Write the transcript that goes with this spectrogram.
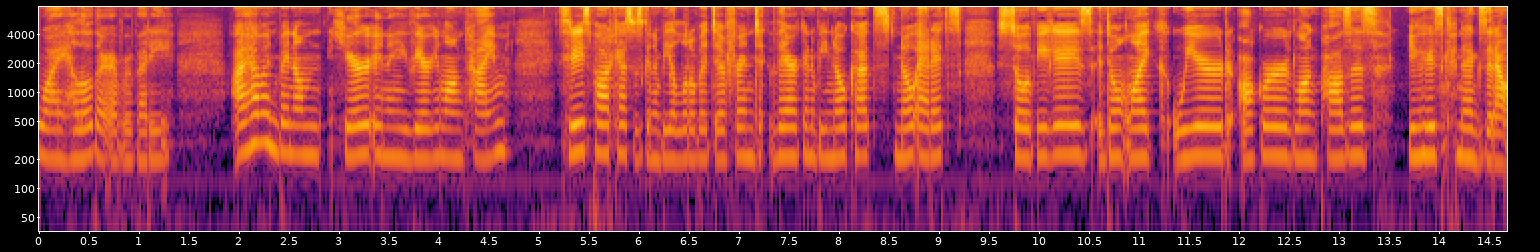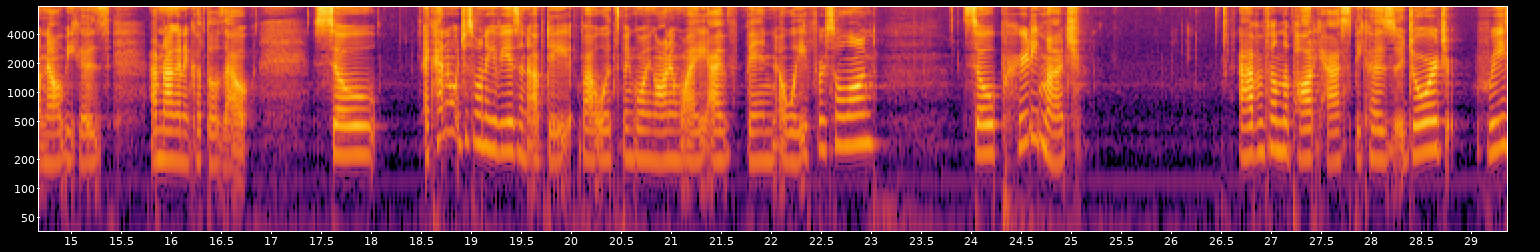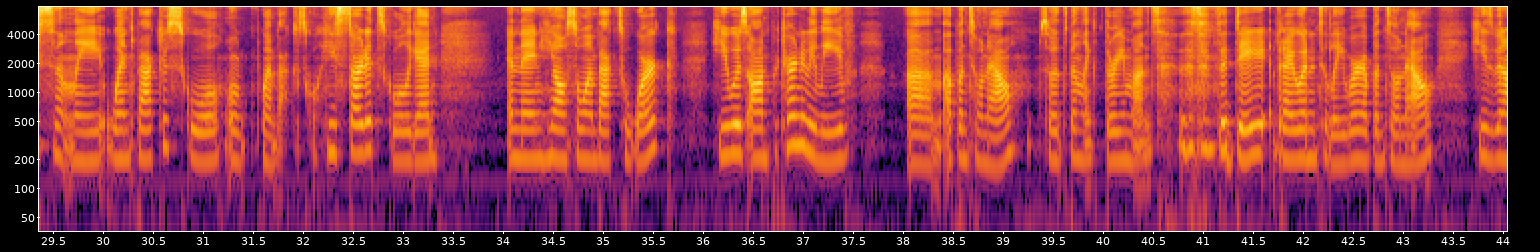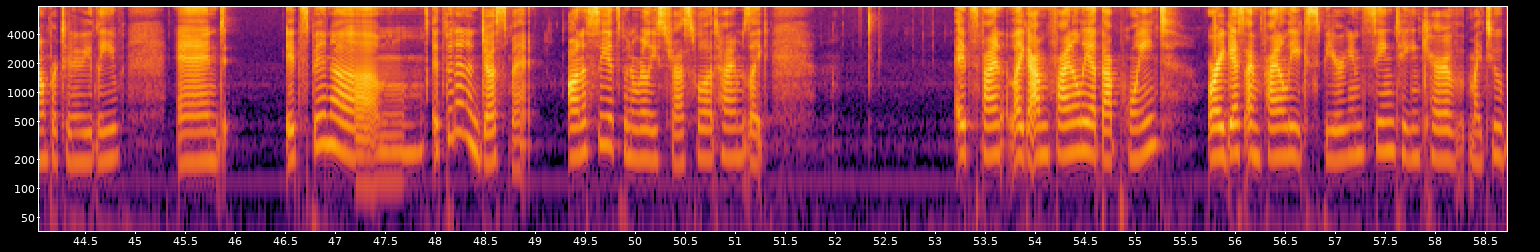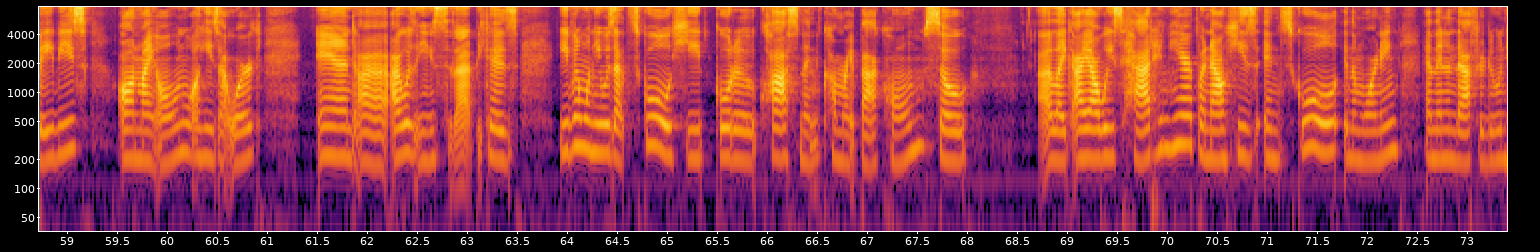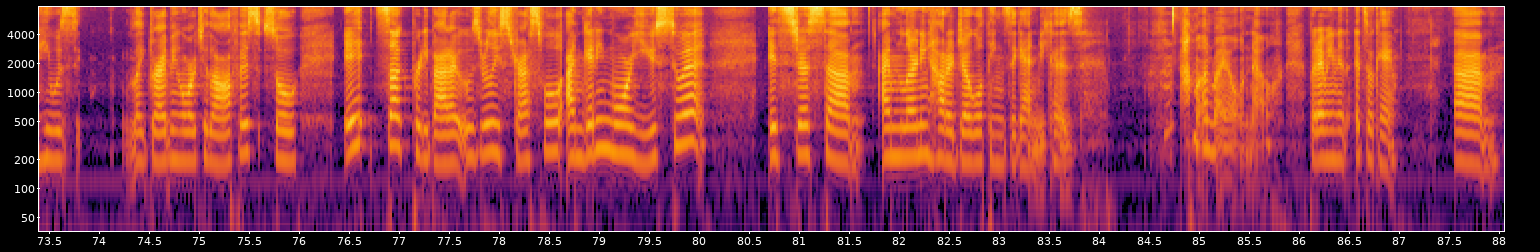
Why, hello there, everybody. I haven't been on here in a very long time. Today's podcast is going to be a little bit different. There are going to be no cuts, no edits. So if you guys don't like weird, awkward, long pauses, you guys can exit out now because I'm not going to cut those out. So I kind of just want to give you guys an update about what's been going on and why I've been away for so long. So, pretty much, I haven't filmed the podcast because George recently went back to school or went back to school. He started school again and then he also went back to work. He was on paternity leave um, up until now. So it's been like three months since the day that I went into labor up until now. He's been on paternity leave and it's been um it's been an adjustment. Honestly, it's been really stressful at times. Like it's fine like I'm finally at that point or I guess I'm finally experiencing taking care of my two babies on my own while he's at work. And uh, I wasn't used to that because even when he was at school, he'd go to class and then come right back home. So, uh, like, I always had him here, but now he's in school in the morning and then in the afternoon, he was like driving over to the office. So, it sucked pretty bad. It was really stressful. I'm getting more used to it. It's just, um, I'm learning how to juggle things again because I'm on my own now. But I mean, it, it's okay. Um,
